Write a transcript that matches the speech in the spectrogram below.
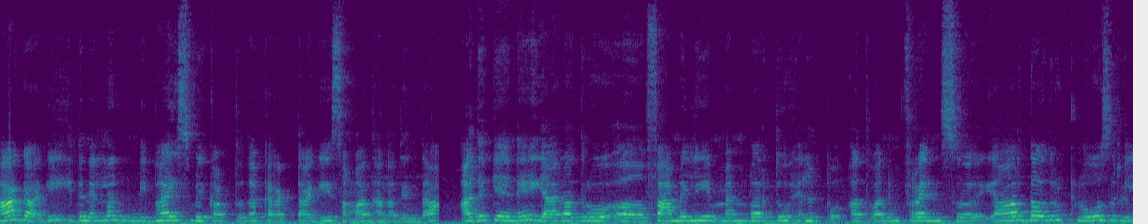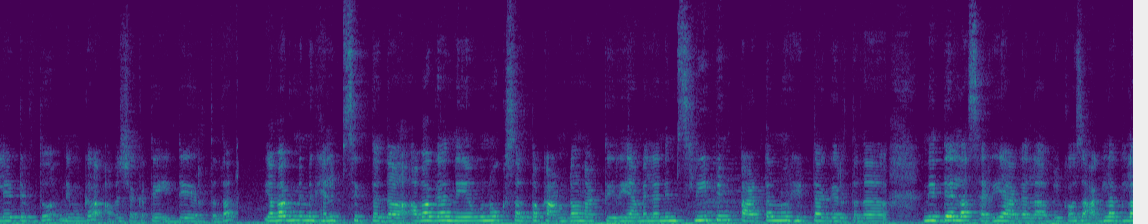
ಹಾಗಾಗಿ ಇದನ್ನೆಲ್ಲ ಕರೆಕ್ಟ್ ಕರೆಕ್ಟಾಗಿ ಸಮಾಧಾನದಿಂದ. ಅದಕ್ಕೇನೆ ಯಾರಾದರೂ ಫ್ಯಾಮಿಲಿ ಮೆಂಬರ್ದು ಹೆಲ್ಪ್ ಅಥವಾ ನಿಮ್ಮ ಫ್ರೆಂಡ್ಸ್ ಯಾರ್ದಾದ್ರೂ ಕ್ಲೋಸ್ ರಿಲೇಟಿವ್ದು ನಿಮ್ಗೆ ಅವಶ್ಯಕತೆ ಇದ್ದೇ ಇರ್ತದ. ಯಾವಾಗ ನಿಮಗೆ ಹೆಲ್ಪ್ ಸಿಗ್ತದ? ಅವಾಗ ನೀವು ಸ್ವಲ್ಪ ಕಾಮ್ ಡೌನ್ ಆಗ್ತೀರಿ. ಆಮೇಲೆ ನಿಮ್ಮ ಸ್ಲೀಪಿಂಗ್ ಪ್ಯಾಟರ್ನು ಹಿಟ್ಟಾಗಿರ್ತದ ನಿದ್ದೆ ಎಲ್ಲ ಸರಿ ಆಗಲ್ಲ. ಬಿಕಾಸ್ ಅಗ್ಲಗ್ಲ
